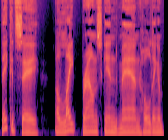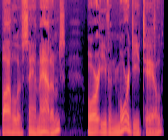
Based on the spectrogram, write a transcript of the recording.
They could say, a light brown skinned man holding a bottle of Sam Adams, or even more detailed,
